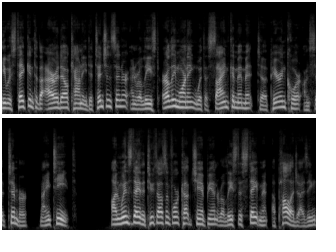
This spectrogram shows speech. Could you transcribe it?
He was taken to the Iredell County Detention Center and released early morning with a signed commitment to appear in court on September 19th. On Wednesday, the 2004 Cup champion released a statement apologizing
